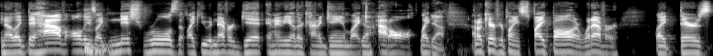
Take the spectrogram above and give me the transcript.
You know, like they have all these like mm-hmm. niche rules that like you would never get in any other kind of game, like Yeah. at all. Like Yeah. I don't care if you're playing spike ball or whatever. Like there's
